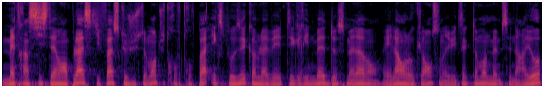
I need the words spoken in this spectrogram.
mettre un système en place qui fasse que justement tu te retrouves pas explosé comme l'avait été Green Bay deux semaines avant. Et là, en l'occurrence, on a eu exactement le même scénario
